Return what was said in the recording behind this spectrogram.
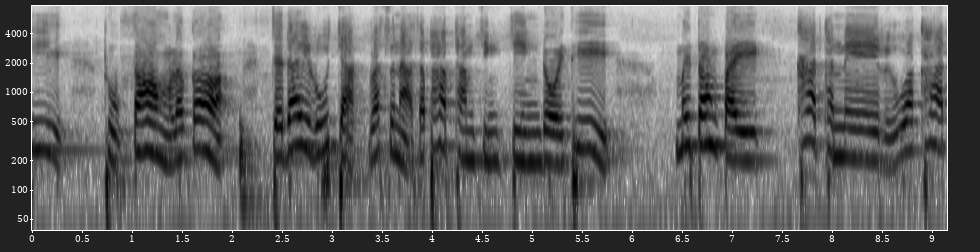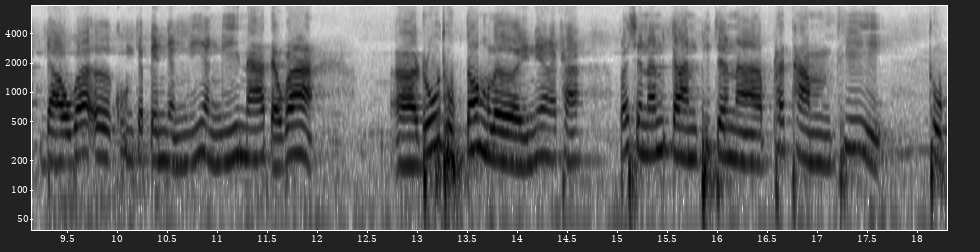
ที่ถูกต้องแล้วก็จะได้รู้จักลักษณะสภาพธรรมจริง ๆ โดยที่ ไม่ต้องไปคาดคะเนหรือว่าคาดเดาว่าเออคงจะเป็นอย่างนี้อย่างนี้นะ แต่ว่าเอ่อรู้ถูกต้องเลยเนี่ยนะคะเพราะฉะนั้นการพิจารณาพระธรรมที่ถูก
